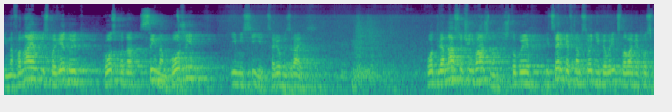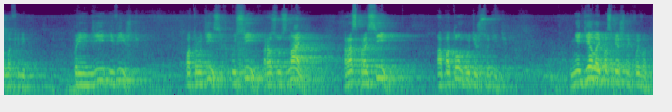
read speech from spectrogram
И Нафанаил исповедует Господа Сыном Божиим и Мессией, Царем Израиля. Вот для нас очень важно, чтобы и церковь нам сегодня говорит словами апостола Филиппа. Приди и виждь, потрудись, вкуси, разузнай, расспроси, а потом будешь судить. Не делай поспешных выводов.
